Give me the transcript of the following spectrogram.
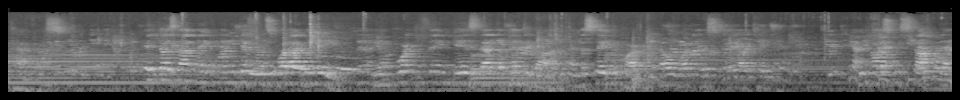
attack us. It does not make any difference what I believe. The important thing is that the Pentagon and the State Department know what risks they are taking. Because we stop them.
